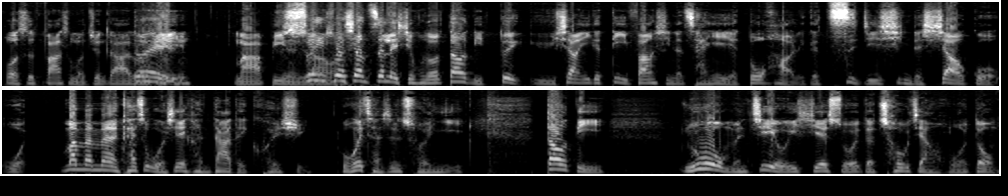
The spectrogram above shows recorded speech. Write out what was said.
或者是发什么券，大家都已经。麻痹了，所以说像这类型活动，到底对于像一个地方型的产业有多好的一个刺激性的效果？我慢慢慢慢开始，我现在很大的一个亏损，我会产生存疑。到底如果我们借有一些所谓的抽奖活动，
